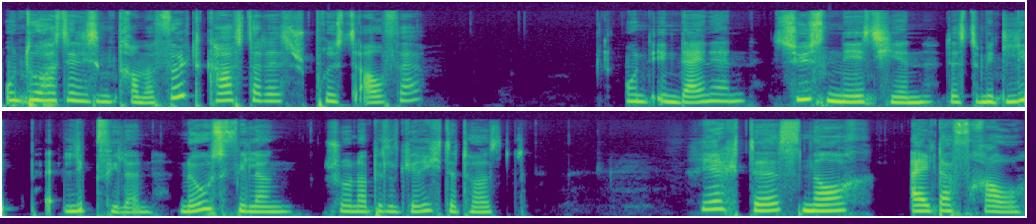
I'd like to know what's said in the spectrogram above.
Und du hast dir diesen Traum erfüllt, kaufst dir das, sprühst auf und in deinen süßen Näschen, das du mit Lip, äh, Lipfillern, Nosefillern schon ein bisschen gerichtet hast, riecht es nach alter Frau.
